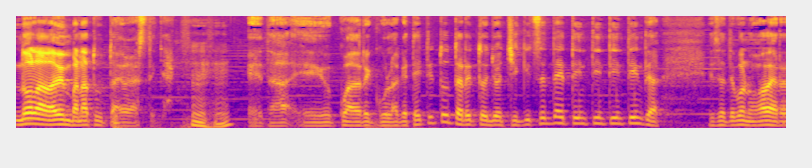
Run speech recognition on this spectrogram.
nola daben banatuta egaztiak. Eta e, kuadrikulak eta ditu, territorio txikitzen da, tin, tin, tin, tin, eta ez dute, bueno, a ber,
